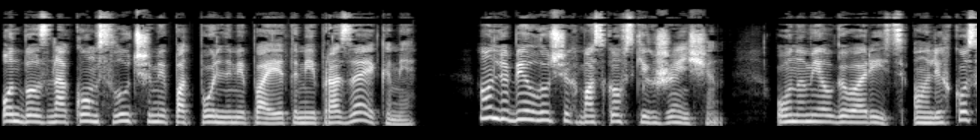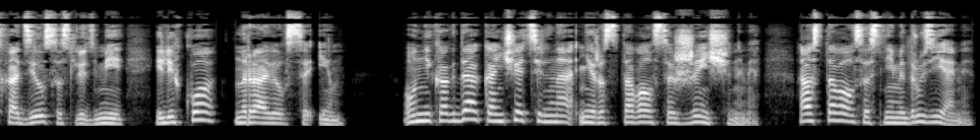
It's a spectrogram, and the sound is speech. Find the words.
Он был знаком с лучшими подпольными поэтами и прозаиками. Он любил лучших московских женщин. Он умел говорить, он легко сходился с людьми и легко нравился им. Он никогда окончательно не расставался с женщинами, а оставался с ними друзьями.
